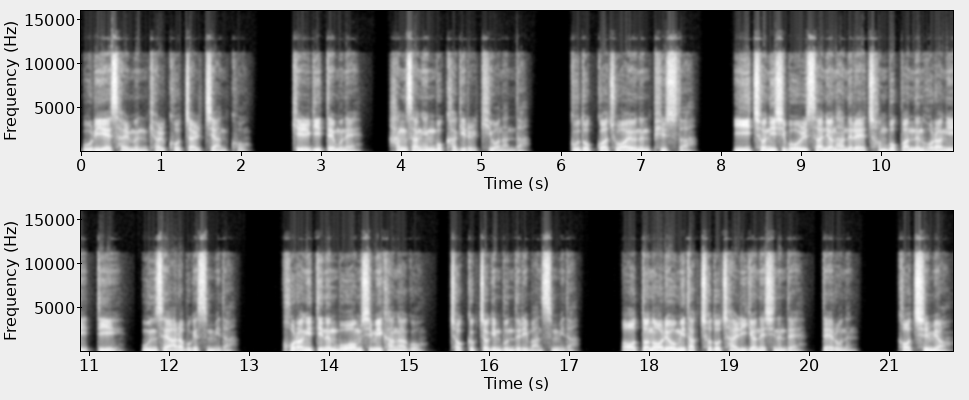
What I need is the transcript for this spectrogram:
우리의 삶은 결코 짧지 않고 길기 때문에 항상 행복하기를 기원한다. 구독과 좋아요는 필수다. 2025 을사년 하늘에 천복받는 호랑이 띠 운세 알아보겠습니다. 호랑이 띠는 모험심이 강하고 적극적인 분들이 많습니다. 어떤 어려움이 닥쳐도 잘 이겨내시는데 때로는 거칠며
